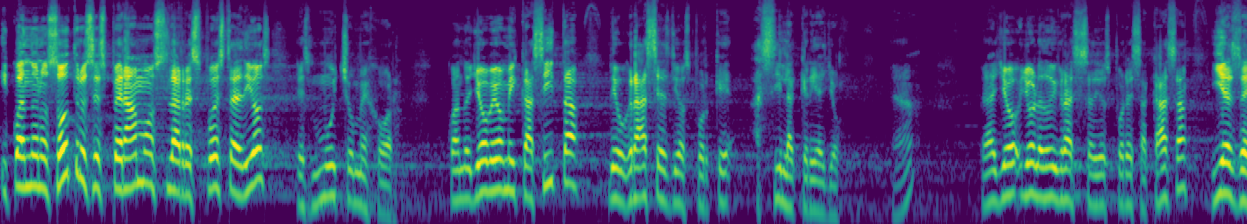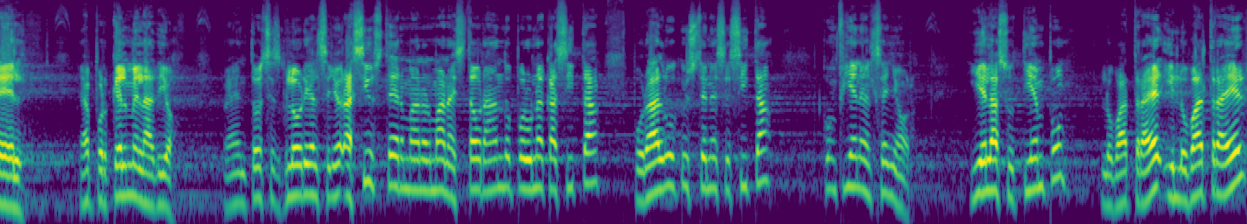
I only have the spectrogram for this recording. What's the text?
Y, cuando nosotros esperamos la respuesta de Dios, es mucho mejor. Cuando yo veo mi casita, digo, gracias Dios, porque así la quería yo. Yo, yo le doy gracias a Dios por esa casa y es de Él, porque Él me la dio. Entonces, gloria al Señor. Así usted, hermano, hermana, está orando por una casita, por algo que usted necesita, confía en el Señor. Y Él a su tiempo lo va a traer y lo va a traer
